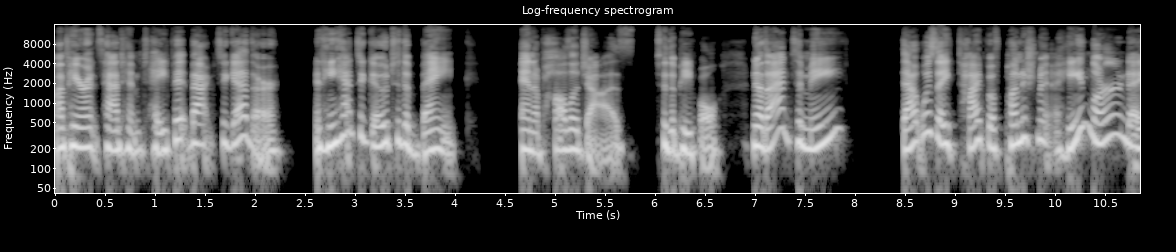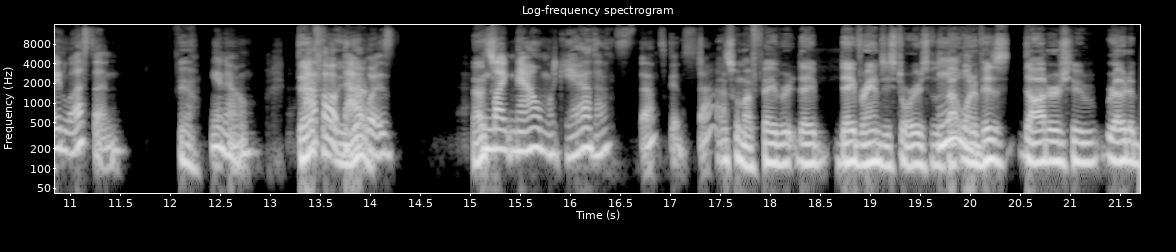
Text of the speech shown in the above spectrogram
My parents had him tape it back together and he had to go to the bank and apologize to the people. Now, that to me, that was a type of punishment. He learned a lesson. Yeah. You know, Definitely, I thought that yeah. was that's like now I'm like, yeah, that's that's good stuff. That's one of my favorite Dave Dave Ramsey stories was about Mm. one of his daughters who wrote a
